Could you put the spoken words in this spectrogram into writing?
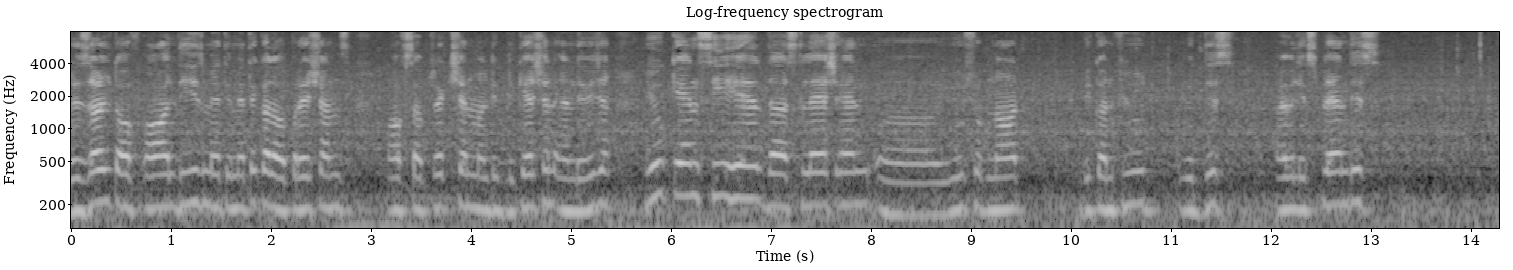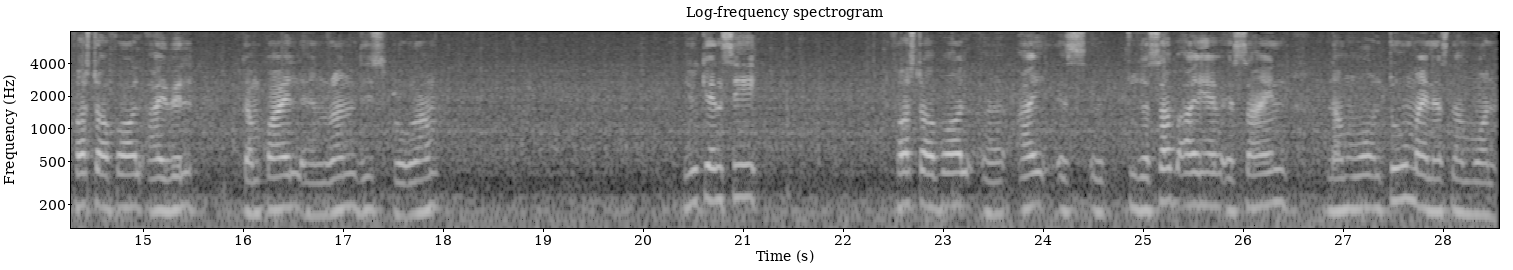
result of all these mathematical operations of subtraction multiplication and division. You can see here the slash n uh, you should not be confused with this. I will explain this. First of all I will compile and run this program. You can see first of all uh, I is uh, to the sub I have assigned num1 2 minus num1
